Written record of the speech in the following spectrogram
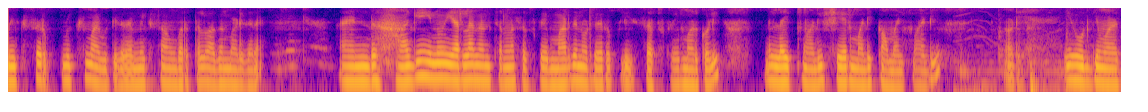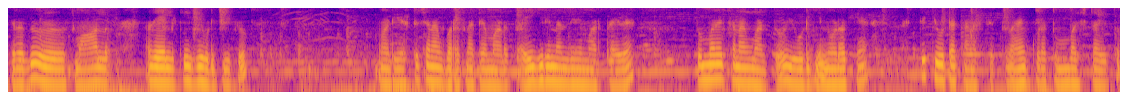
ಮಿಕ್ಸರ್ ಮಿಕ್ಸ್ ಮಾಡಿಬಿಟ್ಟಿದ್ದಾರೆ ಮಿಕ್ಸ್ ಸಾಂಗ್ ಬರುತ್ತಲ್ವ ಅದನ್ನು ಮಾಡಿದ್ದಾರೆ ಆ್ಯಂಡ್ ಹಾಗೆ ಇನ್ನು ಎಲ್ಲ ನನ್ನ ಚಾನಲ್ನ ಸಬ್ಸ್ಕ್ರೈಬ್ ಮಾಡಿದೆ ನೋಡ್ತಾ ಇರೋ ಪ್ಲೀಸ್ ಸಬ್ಸ್ಕ್ರೈಬ್ ಮಾಡ್ಕೊಳ್ಳಿ. ಲೈಕ್ ಮಾಡಿ, ಶೇರ್ ಮಾಡಿ, ಕಾಮೆಂಟ್ ಮಾಡಿ. ನೋಡಿ, ಈ ಹುಡುಗಿ ಮಾಡ್ತಿರೋದು ಸ್ಮಾಲ್ ಅಂದರೆ ಎಲ್ ಕೆ ಜಿ ಹುಡುಗಿ ಇದು ನೋಡಿ, ಎಷ್ಟು ಚೆನ್ನಾಗಿ ಭರತನಾಟ್ಯ ಮಾಡುತ್ತೆ. ಐಗಿರಿ ನಂದಿನಿ ಮಾಡ್ತಾಯಿದೆ ತುಂಬಾ ಚೆನ್ನಾಗಿ ಮಾಡ್ತು ಈ ಹುಡುಗಿ ನೋಡೋಕ್ಕೆ. ಅಷ್ಟೇ ಕ್ಯೂಟಾಗಿ ಕಾಣಿಸ್ತಿತ್ತು. ನನಗೆ ಕೂಡ ತುಂಬ ಇಷ್ಟ ಆಯಿತು.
